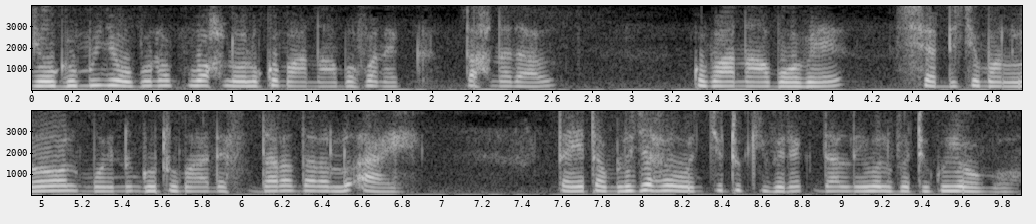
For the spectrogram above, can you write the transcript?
ñëw ga mu ñëw ba noppi wax loolu commandant ba fa nekk tax na daal commandant boobee sedd ci man lool mooy nangatumaa def dara dara lu aay. Te itam lu jafe woon ci tukki bi rek daal di wëlbatiku yomboo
